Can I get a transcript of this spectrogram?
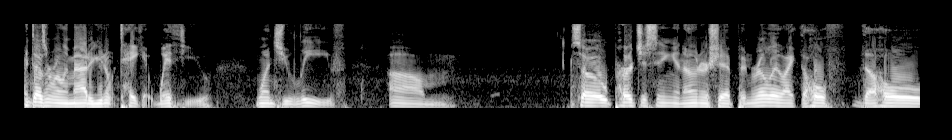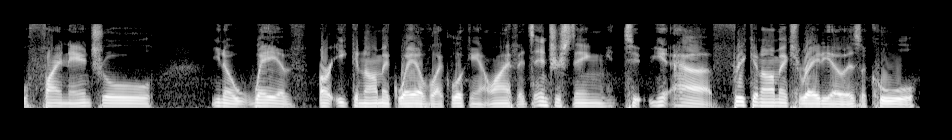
it doesn't really matter. You don't take it with you once you leave. Um, so purchasing and ownership and really like the whole the whole financial you know way of or economic way of like looking at life. It's interesting to uh, Freakonomics Radio is a cool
